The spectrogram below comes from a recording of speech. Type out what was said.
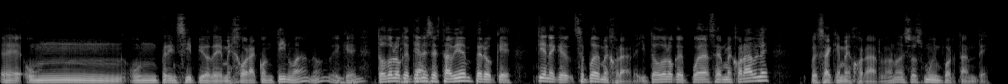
eh, un, un, principio de mejora continua, ¿no? De que todo lo que tienes está bien, pero que tiene que se puede mejorar. Y todo lo que pueda ser mejorable, pues hay que mejorarlo, ¿no? Eso es muy importante.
